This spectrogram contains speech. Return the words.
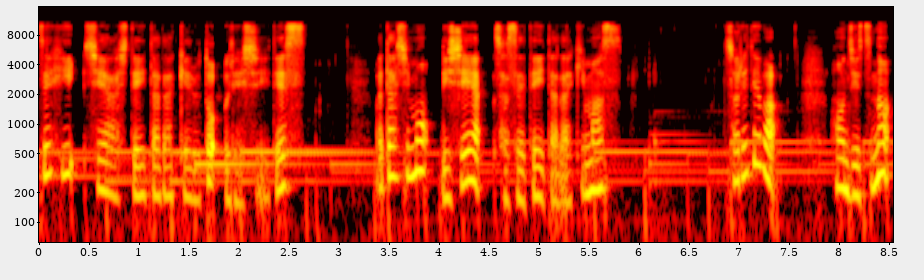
ぜひシェアしていただけると嬉しいです。私もリシェアさせていただきます。それでは本日の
